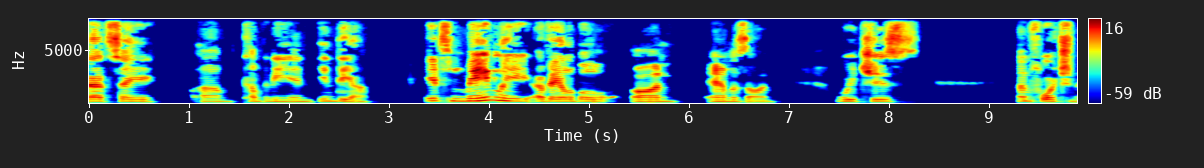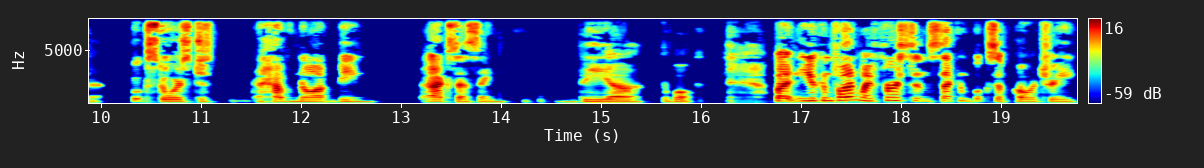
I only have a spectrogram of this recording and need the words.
That's a um, company in India. It's mainly available on Amazon, which is unfortunate. Bookstores just have not been accessing the uh, the book. But you can find my first and second books of poetry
